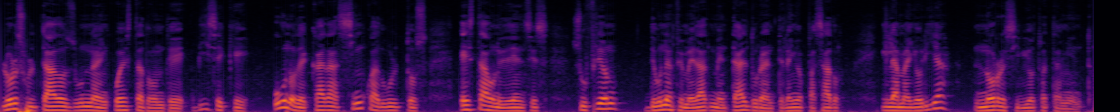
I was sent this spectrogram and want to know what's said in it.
los resultados de una encuesta donde dice que uno de cada cinco adultos estadounidenses sufrieron de una enfermedad mental durante el año pasado y la mayoría no recibió tratamiento.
